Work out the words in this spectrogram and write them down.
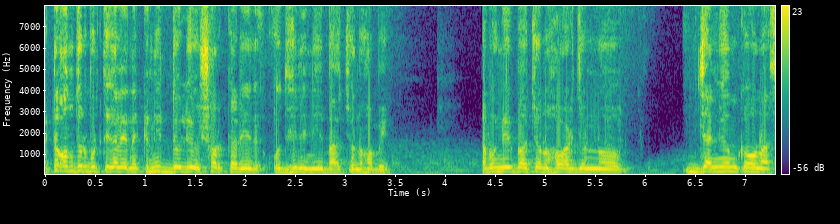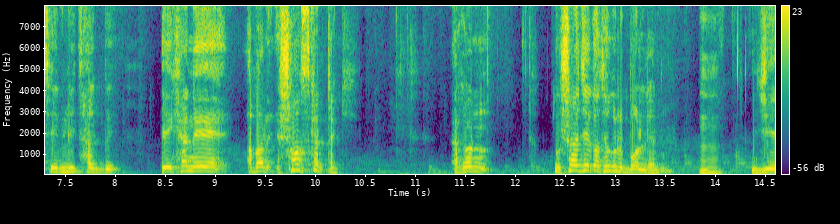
একটা অন্তর্বর্তীকালীন একটা নির্দলীয় সরকারের অধীনে নির্বাচন হবে। এবং নির্বাচন হওয়ার জন্য যা নিয়মকানুন আছে এগুলি থাকবে। এখানে আবার সংস্কারটা কি? এখন তুষার যে কথাগুলো বললেন যে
